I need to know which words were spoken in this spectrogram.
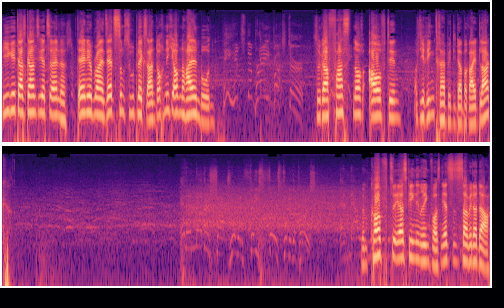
Wie geht das Ganze hier zu Ende? Daniel Bryan setzt zum Suplex an, doch nicht auf den Hallenboden. Sogar fast noch auf den auf die Ringtreppe, die da bereit lag. Mit dem Kopf zuerst gegen den Ringpfosten. Jetzt ist er wieder da.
